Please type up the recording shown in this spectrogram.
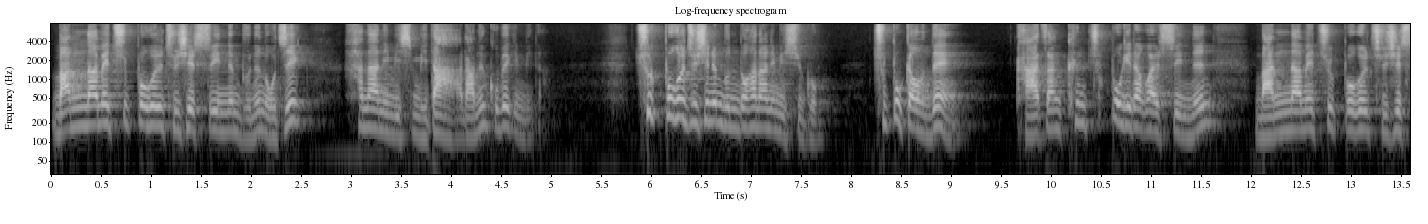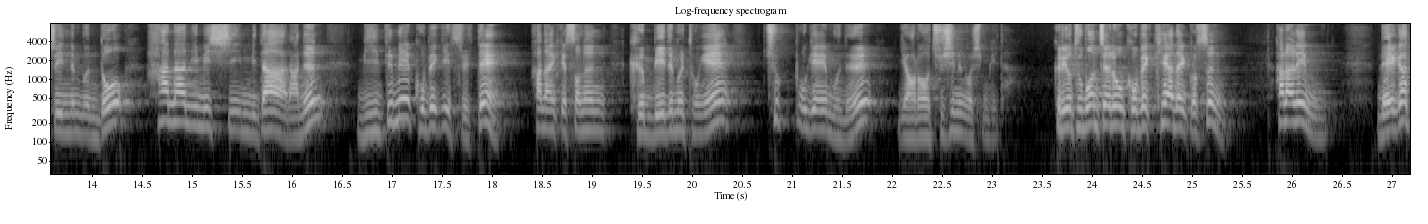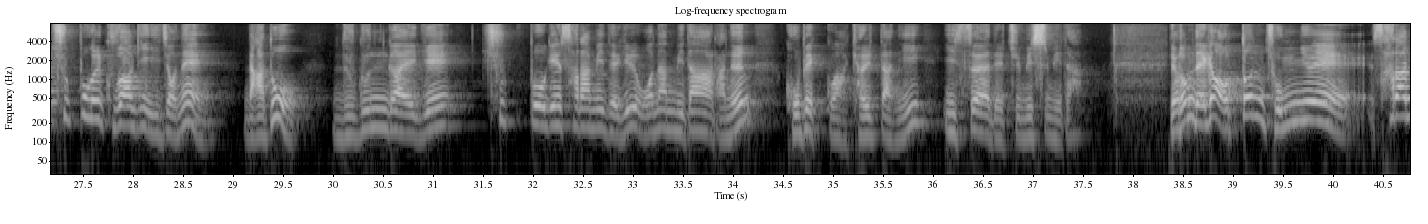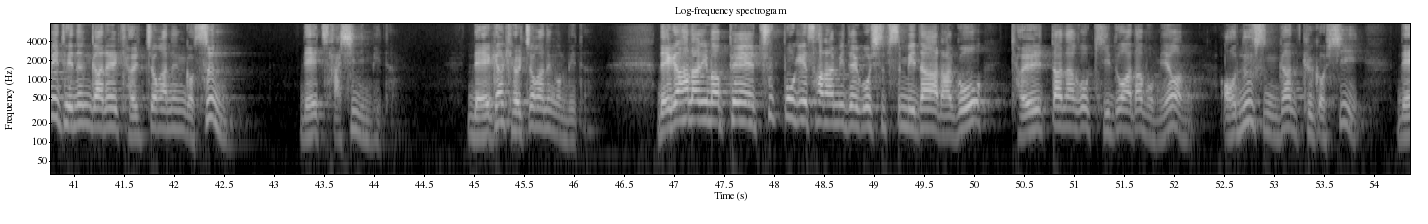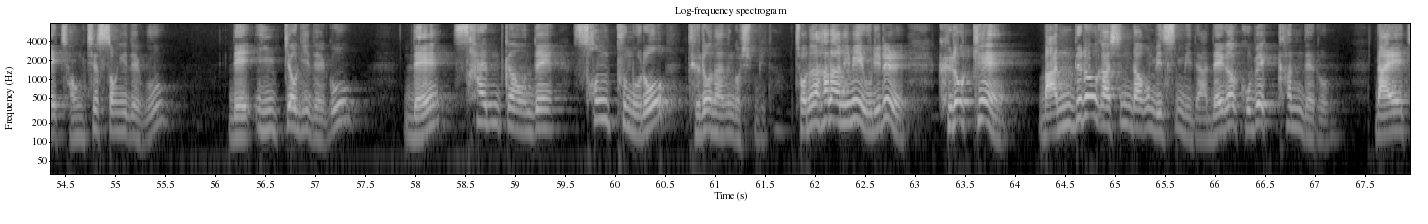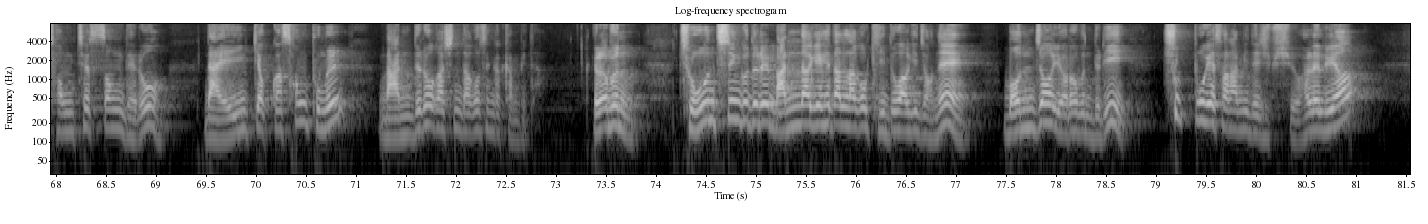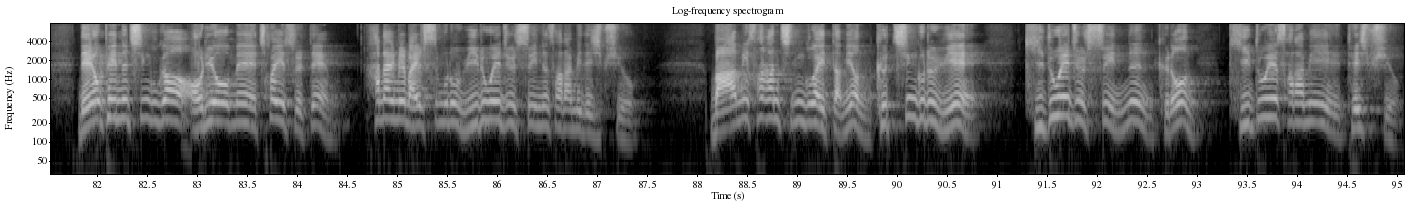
만남의 축복을 주실 수 있는 분은 오직 하나님이십니다. 라는 고백입니다. 축복을 주시는 분도 하나님이시고 축복 가운데 가장 큰 축복이라고 할 수 있는 만남의 축복을 주실 수 있는 분도 하나님이십니다. 라는 믿음의 고백이 있을 때 하나님께서는 그 믿음을 통해 축복의 문을 열어주시는 것입니다. 그리고 두 번째로 고백해야 될 것은 하나님, 내가 축복을 구하기 이전에 나도 누군가에게 축복의 사람이 되길 원합니다. 라는 고백과 결단이 있어야 될 줄 믿습니다. 여러분, 내가 어떤 종류의 사람이 되는가를 결정하는 것은 내 자신입니다. 내가 결정하는 겁니다. 내가 하나님 앞에 축복의 사람이 되고 싶습니다. 라고 결단하고 기도하다 보면 어느 순간 그것이 내 정체성이 되고 내 인격이 되고 내 삶 가운데 성품으로 드러나는 것입니다. 저는 하나님이 우리를 그렇게 만들어 가신다고 믿습니다. 내가 고백한 대로, 나의 정체성대로 나의 인격과 성품을 만들어 가신다고 생각합니다. 여러분, 좋은 친구들을 만나게 해달라고 기도하기 전에 먼저 여러분들이 축복의 사람이 되십시오. 할렐루야. 내 옆에 있는 친구가 어려움에 처해 있을 때 하나님의 말씀으로 위로해 줄 수 있는 사람이 되십시오. 마음이 상한 친구가 있다면 그 친구를 위해 기도해 줄 수 있는 그런 기도의 사람이 되십시오.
